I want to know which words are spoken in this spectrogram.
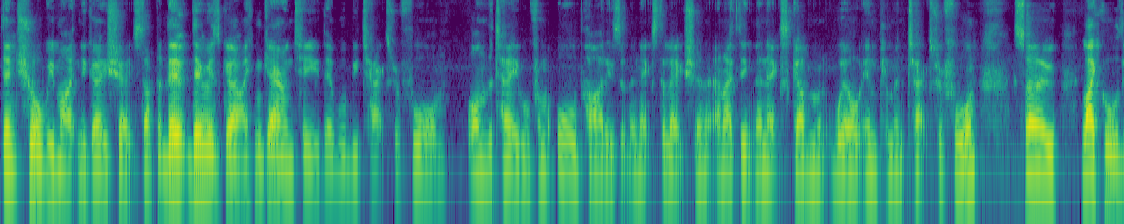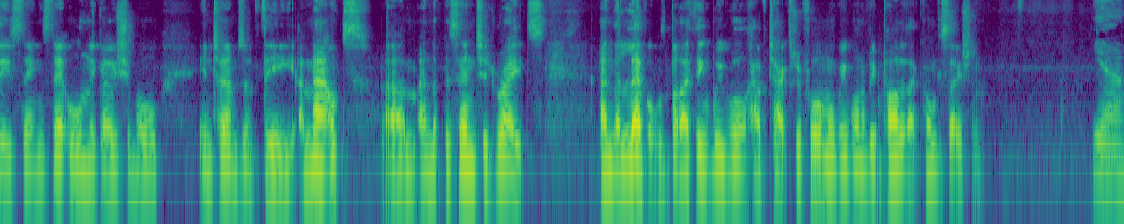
then sure, we might negotiate stuff. But there, there is, I can guarantee you, there will be tax reform on the table from all parties at the next election. And I think the next government will implement tax reform. So, like all these things, they're all negotiable in terms of the amounts um, and the percentage rates and the levels. But I think we will have tax reform and we want to be part of that conversation. Yeah.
